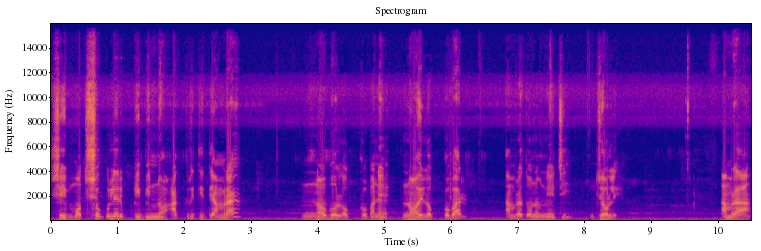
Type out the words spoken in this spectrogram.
সেই মৎস্যকুলের বিভিন্ন আকৃতিতে আমরা নব লক্ষ মানে নয় লক্ষবার আমরা জন্ম নিয়েছি জলে। আমরা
